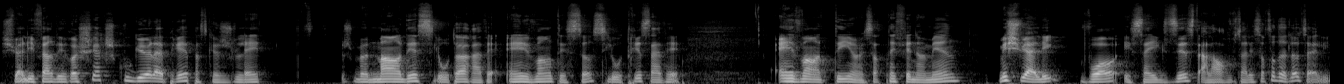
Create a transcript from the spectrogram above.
Je suis allé faire des recherches Google après parce que je voulais. Je me demandais si l'auteur avait inventé ça, si l'autrice avait inventé un certain phénomène. Mais je suis allé voir et ça existe. Alors, vous allez sortir de là, vous allez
